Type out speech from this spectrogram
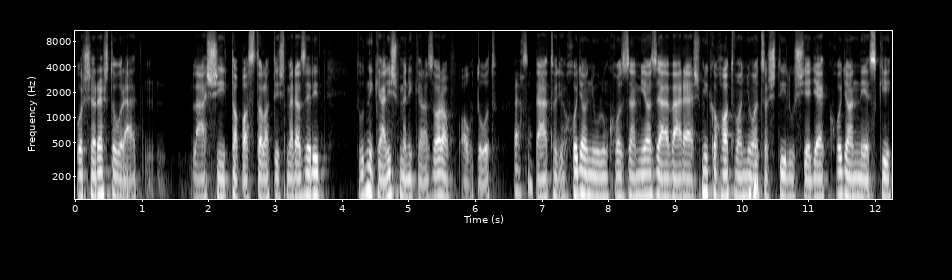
Porsche restaurálási tapasztalat is, mert azért itt tudni kell, ismerni kell az arab autót. Persze. Tehát, hogy hogyan nyúlunk hozzá, mi az elvárás, mik a 68-as stílusjegyek, hogyan néz ki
